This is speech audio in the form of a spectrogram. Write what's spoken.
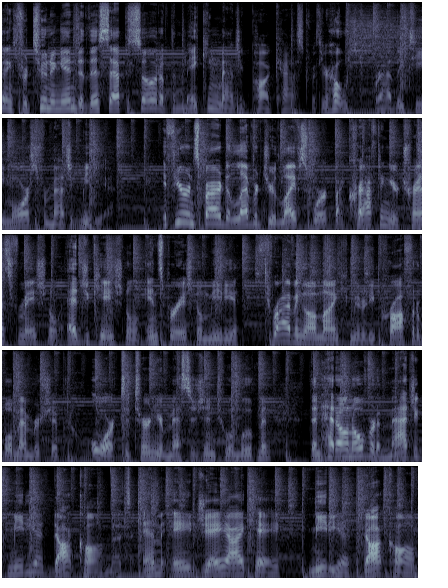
Thanks for tuning in to this episode of the Making Magic podcast with your host, Bradley T. Morris from Majik Media. If you're inspired to leverage your life's work by crafting your transformational, educational, and inspirational media, thriving online community, profitable membership, or to turn your message into a movement, then head on over to majikmedia.com. That's M A J I K media.com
